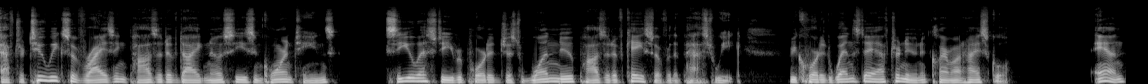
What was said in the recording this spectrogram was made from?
After two weeks of rising positive diagnoses and quarantines, CUSD reported just one new positive case over the past week, recorded Wednesday afternoon at Claremont High School. And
